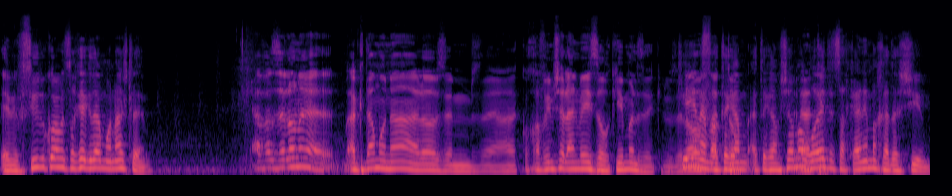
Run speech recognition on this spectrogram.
הם הפסידו כל המשחקי הקדם עונה שלהם. אבל זה לא נראה, הקדם עונה, לא, זה, זה, הכוכבים של ה-NBA זורקים על זה, כאילו, זה כן, לא אבל אתה פקטור. גם, אתה גם שם. רואה את השחקנים החדשים.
